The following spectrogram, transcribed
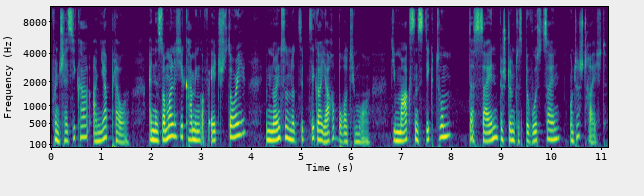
von Jessica Anja Plau. Eine sommerliche Coming-of-Age-Story im 1970er Jahre Baltimore, die Marxens Diktum, das Sein bestimmtes Bewusstsein, unterstreicht.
